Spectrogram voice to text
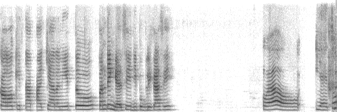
kalau kita pacaran itu penting gak sih dipublikasi? Wow, ya itu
